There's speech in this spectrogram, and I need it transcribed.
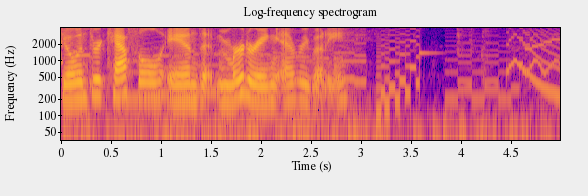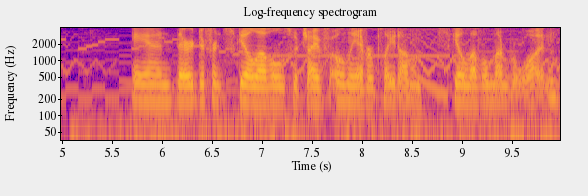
going through a castle and murdering everybody and there are different skill levels, which I've only ever played on skill level number one.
